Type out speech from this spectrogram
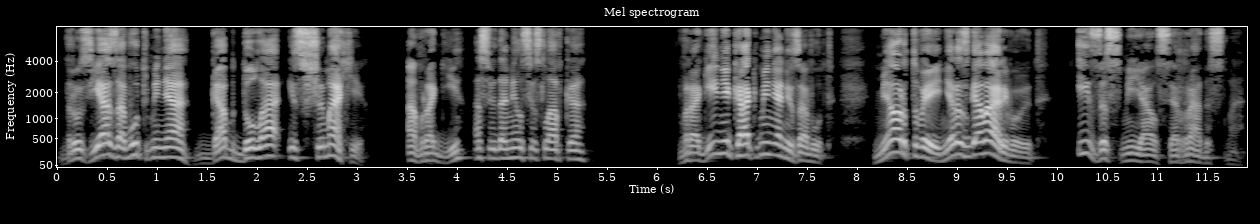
«Друзья зовут меня Габдула из Шимахи». «А враги?» — осведомился Славка. Враги никак меня не зовут. Мертвые не разговаривают. И засмеялся радостно.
